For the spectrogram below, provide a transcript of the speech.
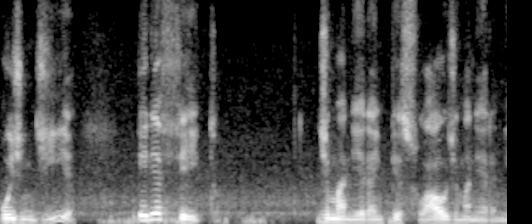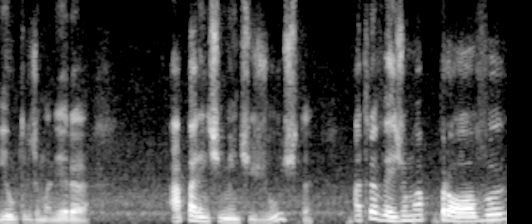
hoje em dia ele é feito de maneira impessoal, de maneira neutra, de maneira aparentemente justa, através de uma prova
